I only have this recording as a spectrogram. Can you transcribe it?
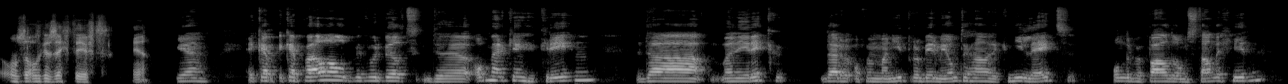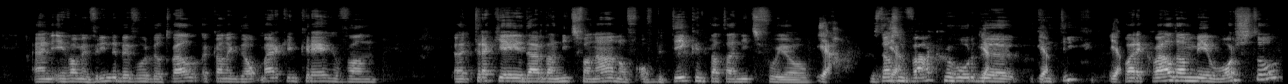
ons al gezegd heeft. Ja, ja. Ik, heb, ik heb wel al bijvoorbeeld de opmerking gekregen dat wanneer ik daar op een manier probeer mee om te gaan dat ik niet leid onder bepaalde omstandigheden, en een van mijn vrienden bijvoorbeeld wel, dan kan ik de opmerking krijgen van uh, trek jij je daar dan niets van aan of, of betekent dat dan niets voor jou? Ja, dus dat is een vaak gehoorde kritiek, waar ik wel dan mee worstel.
